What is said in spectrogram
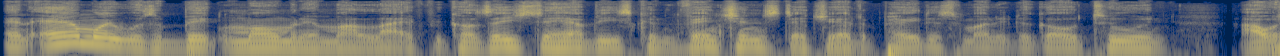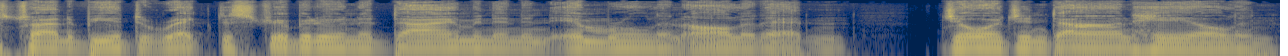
And Amway was a big moment in my life because they used to have these conventions that you had to pay this money to go to. And I was trying to be a direct distributor in a diamond and an emerald and all of that. And George and Don Hale and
